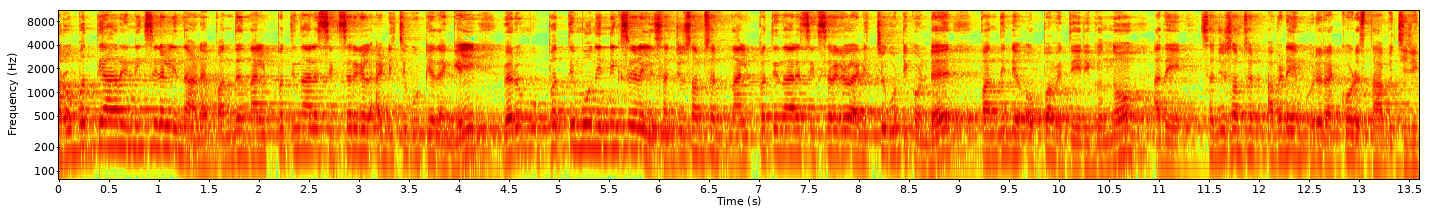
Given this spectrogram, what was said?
അറുപത്തിയാറ് ഇന്നിങ്സുകളിൽ നിന്നാണ് പന്ത് നാൽപ്പത്തിനാല് സിക്സറുകൾ അടിച്ചു കൂട്ടിയതെങ്കിൽ വെറും മുപ്പത്തിമൂന്ന് ഇന്നിങ്സുകളിൽ സഞ്ജു സാംസൺ നാൽപ്പത്തിനാല് സിക്സറുകൾ അടിച്ചു കൂട്ടിക്കൊണ്ട് പന്തിന്റെ ഒപ്പം എത്തിയിരിക്കുന്നു. അതെ സഞ്ജു സാംസൺ അവിടെയും ഒരു റെക്കോർഡ് സ്ഥാപിച്ചിരിക്കുന്നു.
